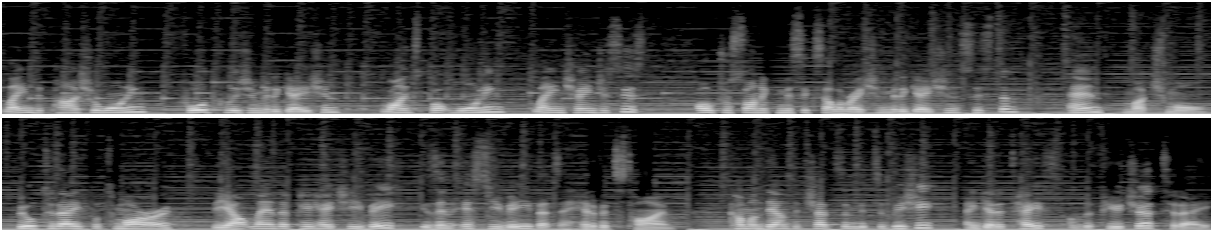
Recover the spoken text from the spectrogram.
lane departure warning, forward collision mitigation, blind spot warning, lane change assist, ultrasonic misacceleration mitigation system, and much more. Built today for tomorrow, the Outlander PHEV is an SUV that's ahead of its time. Come on down to Chadstone Mitsubishi and get a taste of the future today.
